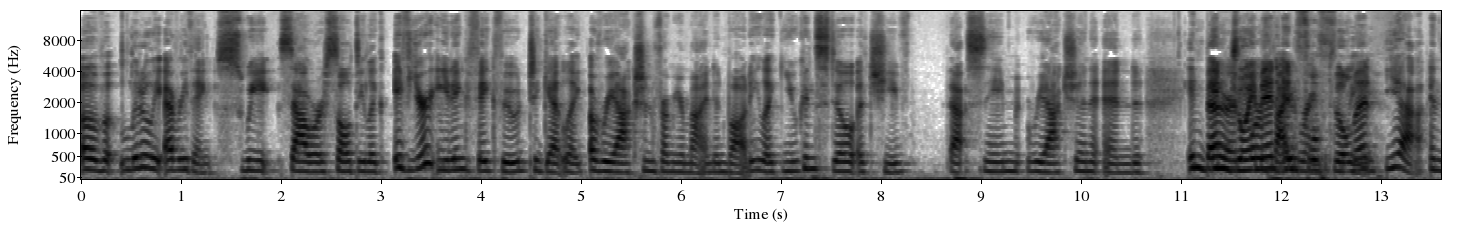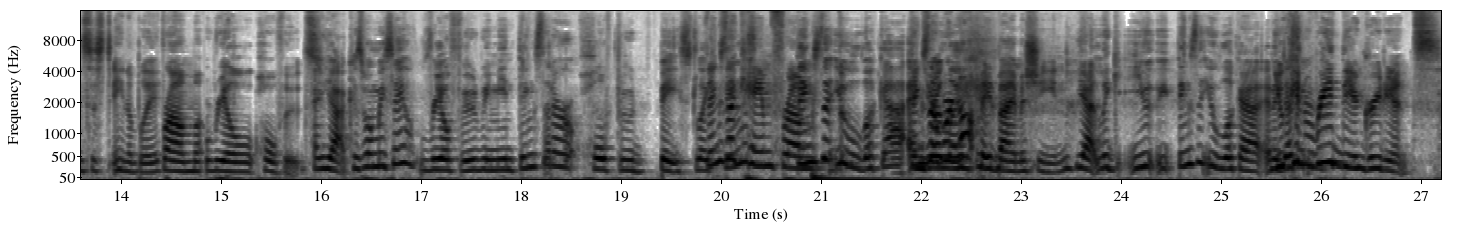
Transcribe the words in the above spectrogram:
of literally everything sweet, sour, salty. Like, if you're eating fake food to get like a reaction from your mind and body, like, you can still achieve that same reaction and in better enjoyment and, vibrantly. fulfillment. Yeah, and sustainably from real whole foods. And yeah, because when we say real food, we mean things that are whole food based, like Things that came from things that you look at, Things you're that were like, not made by a machine. Yeah, like you things that you look at, and You can read the ingredients.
